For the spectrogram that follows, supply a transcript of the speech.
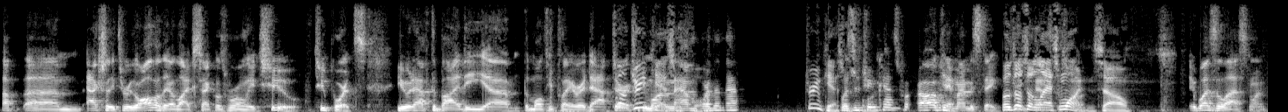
up, um, actually through all of their life cycles, were only two two ports. You would have to buy the um, the multiplayer adapter. Well, if you wanted to have was more than that. Dreamcast Was it four. Dreamcast? Oh, okay, my mistake. But it was also the last four. one, so It was the last one.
